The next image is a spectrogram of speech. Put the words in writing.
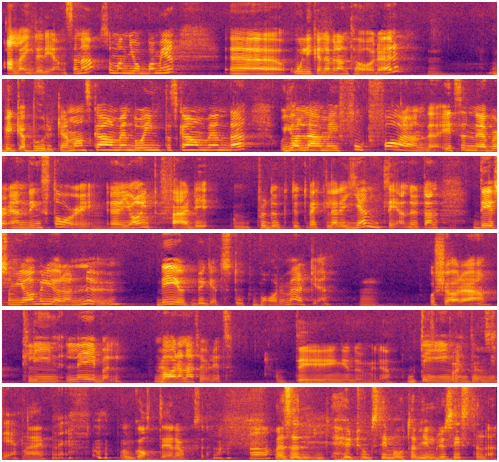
alla ingredienserna som man jobbar med. Eh, olika leverantörer. Vilka burkar man ska använda och inte ska använda. Och jag lär mig fortfarande. It's a never ending story. Eh, Jag är inte färdig produktutvecklare egentligen. Utan det som jag vill göra nu, det är att bygga ett stort varumärke. Och köra clean label. Bara naturligt. Det är ingen dum idé. Det är ingen faktiskt. dum idé. Nej. Nej. Och gott är det också. Men så, hur togs det emot av gymgrossisten då?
